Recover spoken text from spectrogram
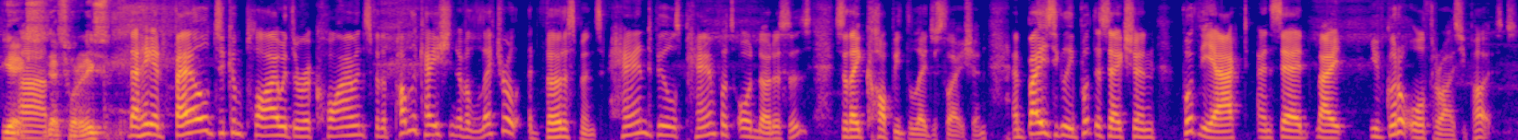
Yes, Um, that's what it is. that he had failed to comply with the requirements for the publication of electoral advertisements, handbills, pamphlets, or notices. So they copied the legislation and basically put the section, put the act, and said, "Mate, you've got to authorise your posts."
